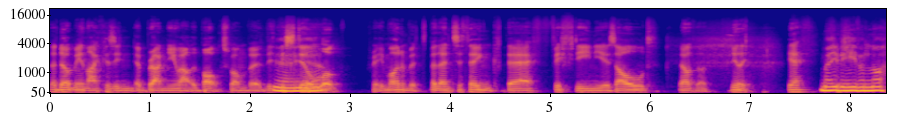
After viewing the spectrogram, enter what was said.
I don't mean like as in a brand new out of the box one, but they, they still yeah. look pretty modern. But but then to think they're 15 years old, no, no, nearly yeah, maybe even lo-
